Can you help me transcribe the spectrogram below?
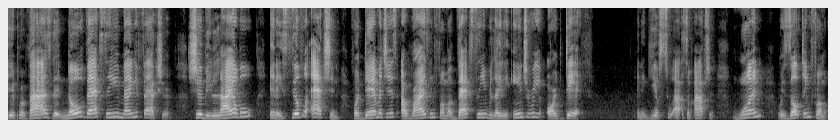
It provides that no vaccine manufacturer should be liable in a civil action for damages arising from a vaccine related injury or death and it gives two some options. One, resulting from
